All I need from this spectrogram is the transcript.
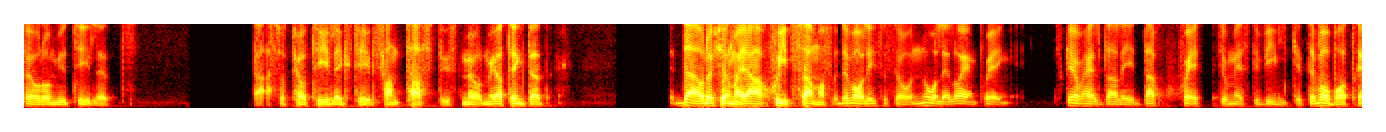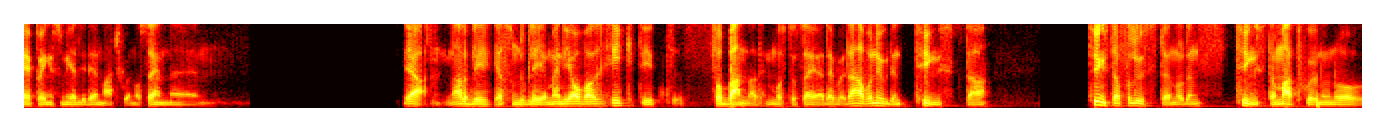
får de ju till ett, alltså på tilläggstid, fantastiskt mål. Men jag tänkte att där och då kände man, ja skitsamma. Det var lite så, noll eller en poäng. Ska jag vara helt ärlig, där sket jag mest i vilket. Det var bara tre poäng som gällde i den matchen och sen eh, Ja, när det blir som det blir. Men jag var riktigt förbannad måste jag säga. Det, det här var nog den tyngsta tyngsta förlusten och den tyngsta matchen under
